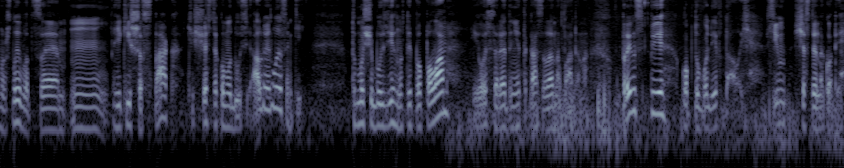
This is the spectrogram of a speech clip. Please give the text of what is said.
можливо, це м, якийсь шестак чи щось в такому дусі. Але він лисенький. Тому що був зігнутий пополам, і ось всередині така зелена патина. В принципі, коп доволі вдалий. Всім щасти на копі.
